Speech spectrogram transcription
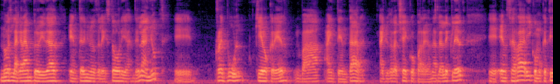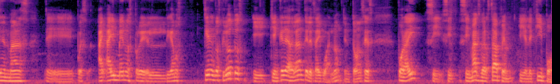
no es la gran prioridad en términos de la historia del año. Eh, Red Bull, quiero creer, va a intentar ayudar a Checo para ganarle a Leclerc. Eh, en Ferrari como que tienen más, eh, pues hay, hay menos, digamos, tienen dos pilotos y quien quede adelante les da igual, ¿no? Entonces, por ahí, si, si, si Max Verstappen y el equipo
